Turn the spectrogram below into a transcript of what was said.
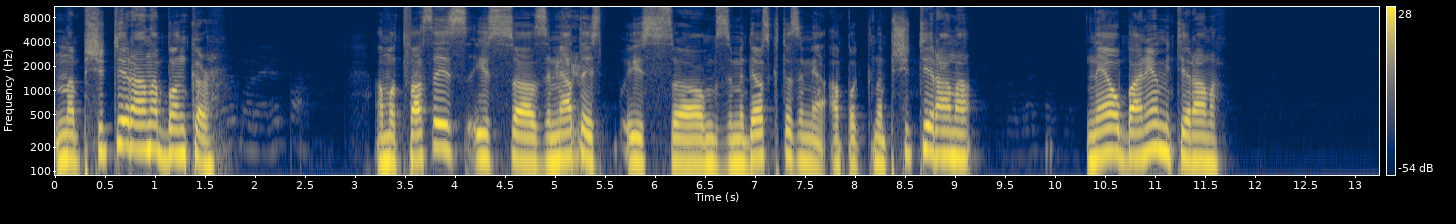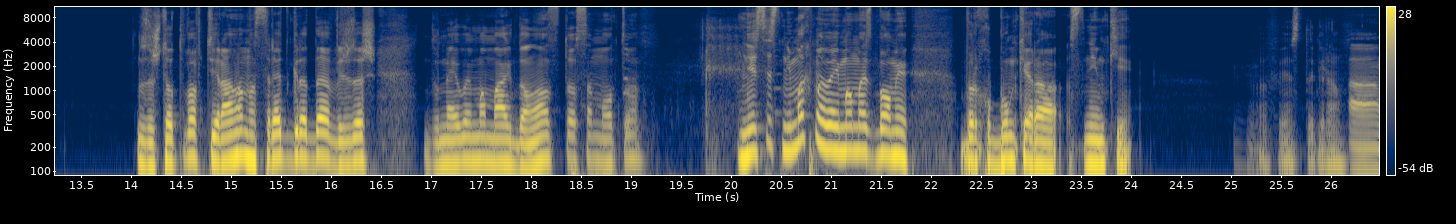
Напиши ти рана бънкър. Ама това са из, из а, земята, из, из а, земеделската земя. А пък напиши Тирана. Не Албания, ами Тирана. Защото в Тирана насред града, виждаш, до него има Макдоналдс, то самото. Ние се снимахме, бе, имаме с Боми върху бункера снимки в Инстаграм. А,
